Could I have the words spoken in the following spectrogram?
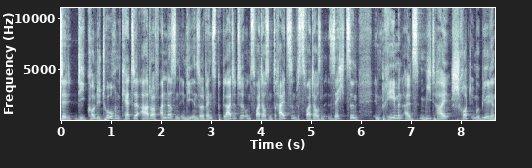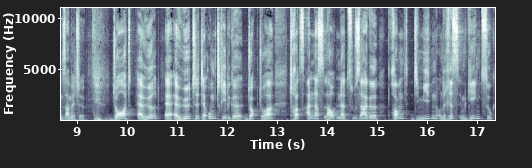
der, die Konditorenkette Adolf Andersen in die Insolvenz begleitete und 2013 bis 2016 in Bremen als Miethai Schrottimmobilien sammelte. Dort erhöht, äh, erhöhte der umtriebige Doktor trotz anderslautender Zusage prompt die Mieten und riss im Gegenzug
